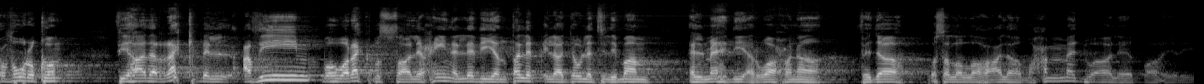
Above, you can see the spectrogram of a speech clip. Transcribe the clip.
حضوركم في هذا الركب العظيم وهو ركب الصالحين الذي ينطلق إلى دولة الإمام المهدي أرواحنا فداه وصلى الله على محمد وآله الطاهرين.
